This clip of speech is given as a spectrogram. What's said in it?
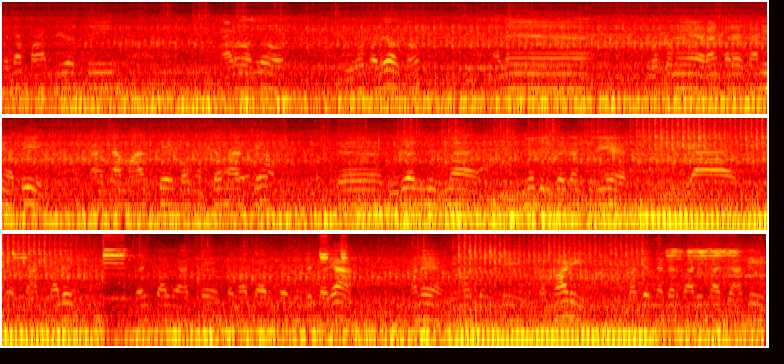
છેલ્લા પાંચ દિવસથી ખાડો હતો ભૂલો પડ્યો હતો અને લોકોને હેરાન પરેશાની હતી. કારણ કે આ માર્ગ છે, બહુ મુખ્ય માર્ગ છે. કે વીડિયો ન્યૂઝના ન્યૂઝ રિપોર્ટરશ્રીએ ત્યાં તાત્કાલિક રાત્રે સમાચાર પ્રસિદ્ધ કર્યા અને સંભાળી મધ્ય નગરપાલિકા જાગી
